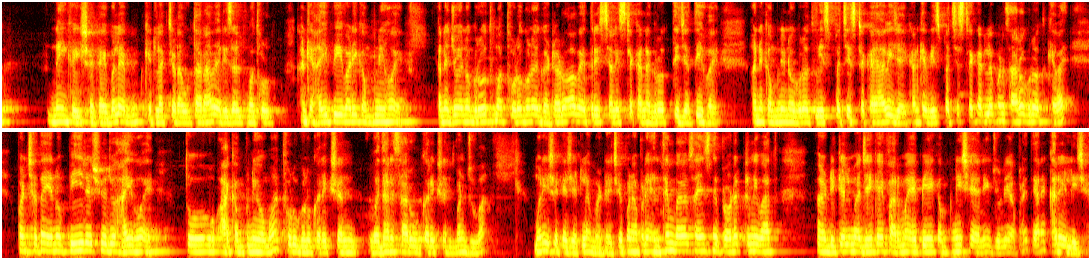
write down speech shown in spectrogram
નહીં કહી શકાય. ભલે કેટલાક ચડાવ ઉતાર આવે રિઝલ્ટમાં થોડુંક. કારણ કે હાઈ પી વાળી કંપની હોય અને જો એનો ગ્રોથમાં થોડો ઘણો ઘટાડો આવે, ત્રીસ ચાલીસ ટકાના ગ્રોથથી જતી હોય અને કંપનીનો ગ્રોથ વીસ પચીસ ટકા આવી જાય. કારણ કે વીસ પચીસ ટકા એટલે પણ સારો ગ્રોથ કહેવાય. પણ છતાં એનો પી રેશિયો જો હાઈ હોય તો આ કંપનીઓમાં થોડું ઘણું કરેક્શન વધારે સારું કરેક્શન પણ જોવા મળી શકે છે એટલા માટે છે. પણ આપણે એન્થેમ બાયોસાયન્સની પ્રોડક્ટની વાત ડિટેલમાં જે કંઈ ફાર્મા એપીઆઈ કંપની છે એની જૂની આપણે ત્યારે કરેલી છે.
